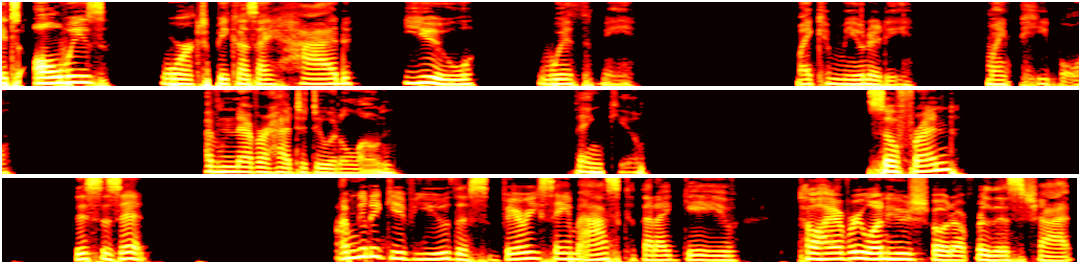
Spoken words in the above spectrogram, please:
it's always worked because I had you with me, my community, my people. I've never had to do it alone. Thank you. So, friend, this is it. I'm going to give you this very same ask that I gave to everyone who showed up for this chat.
